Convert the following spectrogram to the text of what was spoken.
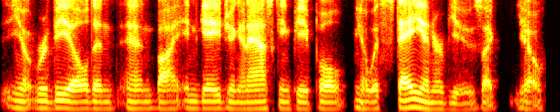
you know revealed and and by engaging and asking people you know with stay interviews like you know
